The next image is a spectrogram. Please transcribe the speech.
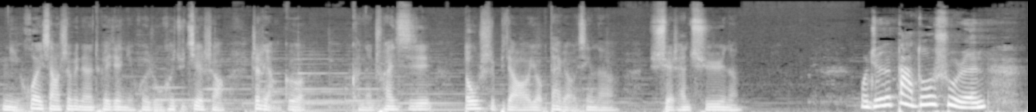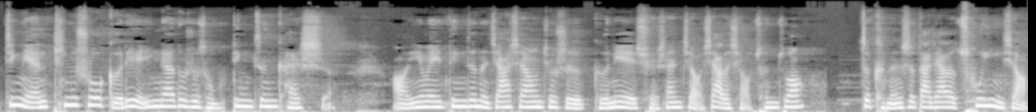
你会向身边的人推荐，你会如何去介绍这两个可能川西都是比较有代表性的？雪山区域呢？我觉得大多数人今年听说格列，应该都是从丁真开始啊，因为丁真的家乡就是格列雪山脚下的小村庄，这可能是大家的初印象。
